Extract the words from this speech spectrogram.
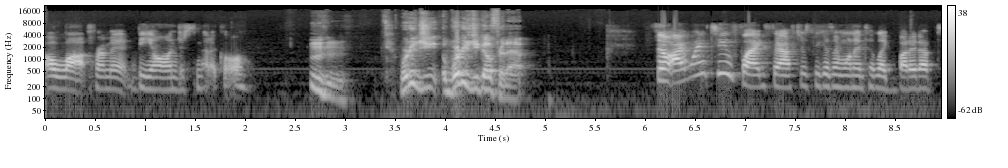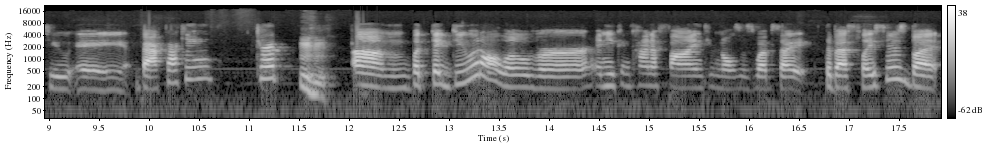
a lot from it beyond just medical. mm-hmm. Where did you Where did you go for that? So I went to Flagstaff just because I wanted to like butt it up to a backpacking trip. Mm-hmm. Um, but they do it all over, and you can kind of find through NOLS' website the best places. But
